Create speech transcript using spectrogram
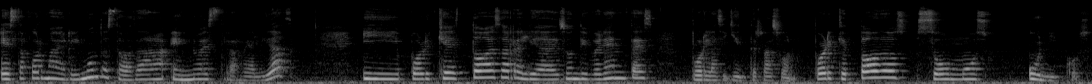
esta forma de ver el mundo está basada en nuestra realidad. ¿Y por qué todas esas realidades son diferentes? Por la siguiente razón. Porque todos somos únicos.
